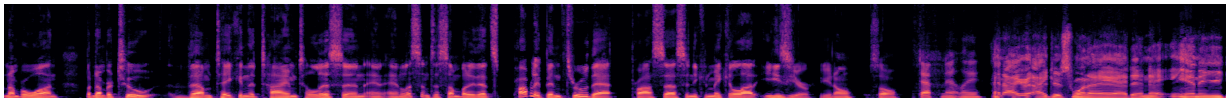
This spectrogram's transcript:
number one but number two them taking the time to listen and, and listen to somebody that's probably been through that process and you can make it a lot easier, you know? So definitely. And I, I just want to add, and any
